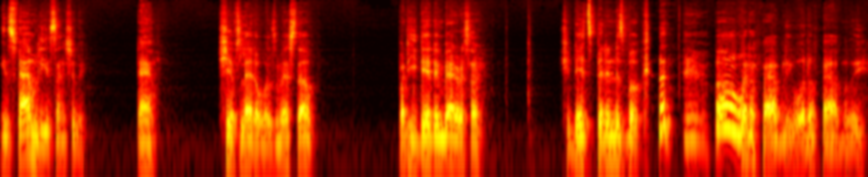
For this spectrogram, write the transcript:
His family, essentially. Damn. Shiv's letter was messed up. But he did embarrass her. She did spit in his book. oh, what a family. What a family.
